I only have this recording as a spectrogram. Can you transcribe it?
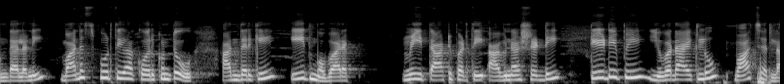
ఉండాలని మనస్ఫూర్తిగా కోరుకుంటూ అందరికీ ఈద్ ముబారక్. మీ తాటిపర్తి అవినాష్ రెడ్డి టీడీపీ యువ నాయకులు మాచర్ల.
